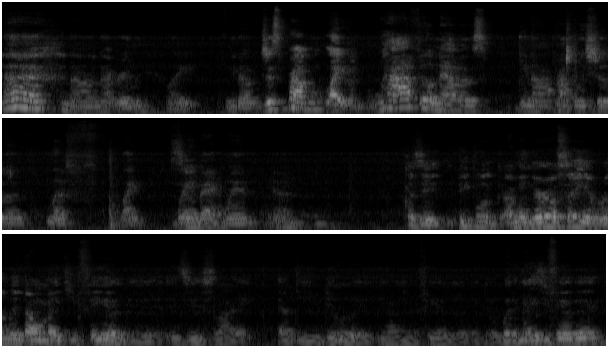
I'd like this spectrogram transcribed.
Uh, no, not really. Like, you know, just probably like how I feel now is, you know, I probably should have left like way Sooner. back when. Yeah. Cause it, people, I mean, girls say it really don't make you feel good. It's just like after you do it, you don't even feel good when you do it. But it makes you feel good.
